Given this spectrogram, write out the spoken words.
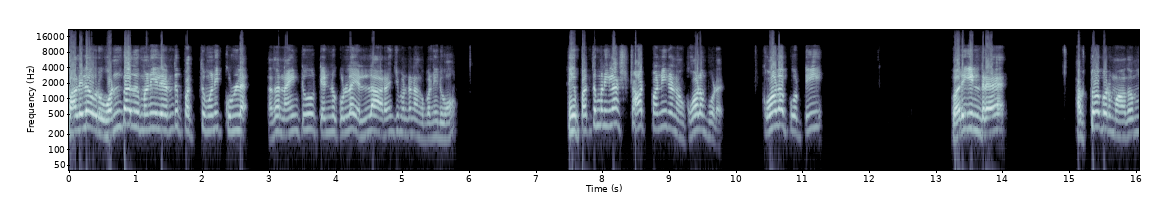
காலையில் ஒரு ஒன்பது மணிலேருந்து பத்து மணிக்குள்ள அதான் நைன் டு டென்னுக்குள்ள எல்லா அரேஞ்ச்மெண்ட்டும் நாங்கள் பண்ணிடுவோம். நீங்கள் பத்து மணிக்கெல்லாம் ஸ்டார்ட் பண்ணிடணும் கோலம் போட. கோலம் போட்டி வருகின்ற அக்டோபர் மாதம்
